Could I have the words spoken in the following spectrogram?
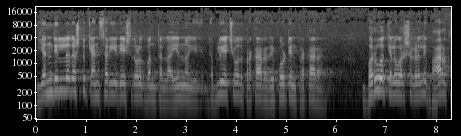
ಎಂದಿಲ್ಲದಷ್ಟು ಕ್ಯಾನ್ಸರ್ ಈ ದೇಶದೊಳಗೆ ಬಂತಲ್ಲ. ಏನು ಡಬ್ಲ್ಯೂ ಎಚ್ ಒದ ಪ್ರಕಾರ, ರಿಪೋರ್ಟಿನ ಪ್ರಕಾರ, ಬರುವ ಕೆಲವು ವರ್ಷಗಳಲ್ಲಿ ಭಾರತ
